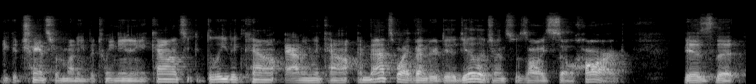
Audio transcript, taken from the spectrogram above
you could transfer money between any accounts. You could delete an account, add an account, and that's why vendor due diligence was always so hard. Is that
